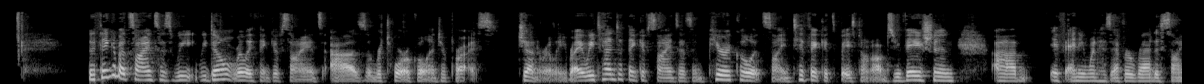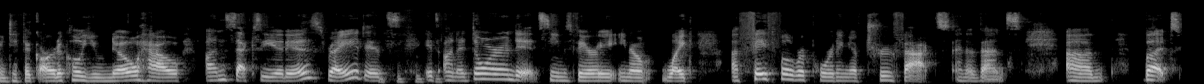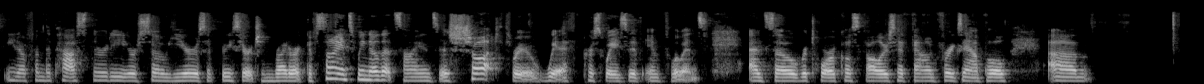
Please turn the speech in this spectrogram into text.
the thing about science is we we don't really think of science as a rhetorical enterprise generally, right? We tend to think of science as empirical, it's scientific, it's based on observation. Um, if anyone has ever read a scientific article, you know how unsexy it is, right? It's it's unadorned. It seems very, you know, like a faithful reporting of true facts and events. Um, but you know, from the past thirty or so years of research and rhetoric of science, we know that science is shot through with persuasive influence, and so rhetorical scholars have found, for example. Um,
